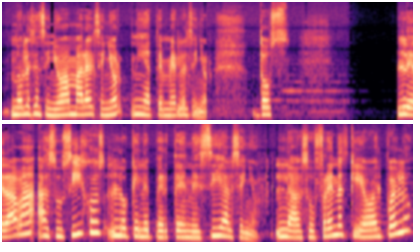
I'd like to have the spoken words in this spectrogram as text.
no les enseñó a amar al Señor ni a temerle al Señor. Dos, le daba a sus hijos lo que le pertenecía al Señor. Las ofrendas que llevaba el pueblo,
